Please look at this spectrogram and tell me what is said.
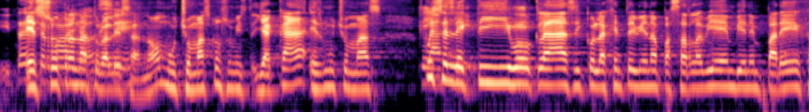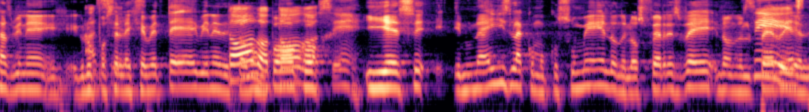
es este otra naturaleza, ¿no? Mucho más consumista. Y acá es mucho más pues selectivo, clásico, la gente viene a pasarla bien, vienen parejas, viene eh, grupos LGBT, viene de todo, un poco. Y es eh, en una isla como Cozumel, donde los ferries rey, donde el ferry el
